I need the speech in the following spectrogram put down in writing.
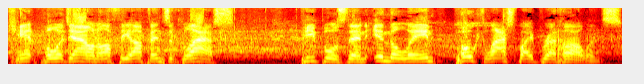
can't pull it down off the offensive glass. Peoples then in the lane, poked last by Brett Hollins.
